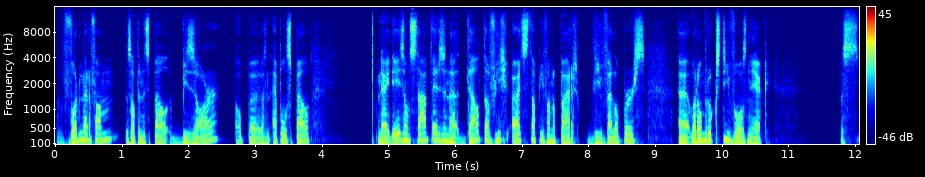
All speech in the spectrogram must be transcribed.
vorm daarvan zat in het spel Bizarre. Op, eh, dat is een Apple-spel. Dat idee is ontstaan tijdens een eh, Delta-vlieguitstapje van een paar developers, eh, waaronder ook Steve Wozniak. Dus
